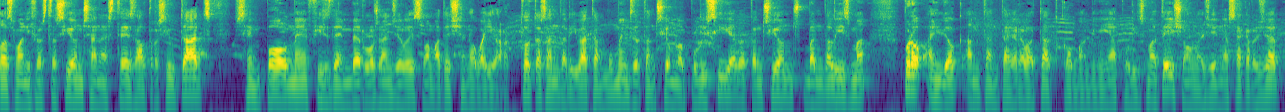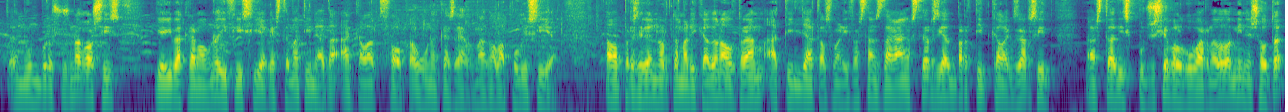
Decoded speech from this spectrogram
Les manifestacions s'han estès a altres ciutats, St. Paul, Memphis, Denver, Los Angeles, la mateixa Nova York. Totes han derivat en moments de tensió amb la policia, detencions, vandalisme, però en lloc amb tanta gravetat com a Minneapolis mateix, on la gent ha saquejat nombrosos negocis i ahir va cremar un edifici i aquesta matinada ha calat foc a una caserna de la policia. El president nord-americà Donald Trump ha titllat els manifestants de gàngsters i ha advertit que l'exèrcit està a disposició del governador de Minnesota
